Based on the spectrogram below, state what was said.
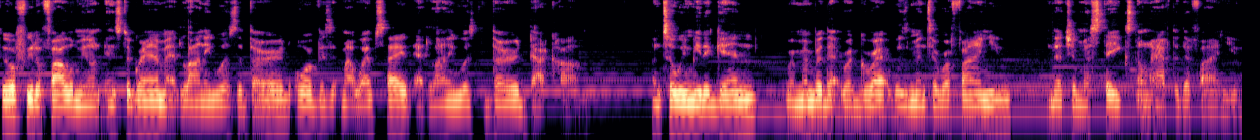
Feel free to follow me on Instagram at Lonnie Woods the Third or visit my website at LonnieWoodsTheThird.com. Until we meet again, remember that regret was meant to refine you and that your mistakes don't have to define you.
